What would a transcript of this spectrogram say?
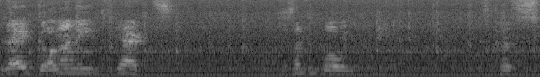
Is that a gun I need to get? There's something glowing. It's because.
